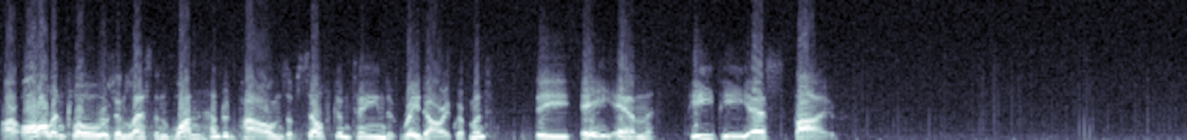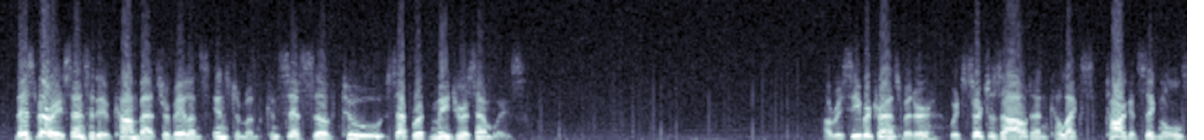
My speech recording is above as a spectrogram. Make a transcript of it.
are all enclosed in less than 100 pounds of self-contained radar equipment, the AN-PPS-5. This very sensitive combat surveillance instrument consists of two separate major assemblies. A receiver transmitter, which searches out and collects target signals,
